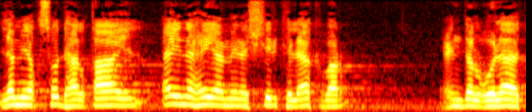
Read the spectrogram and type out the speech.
لم يقصدها القائل؟ أين هي من الشرك الأكبر عند الغلاة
